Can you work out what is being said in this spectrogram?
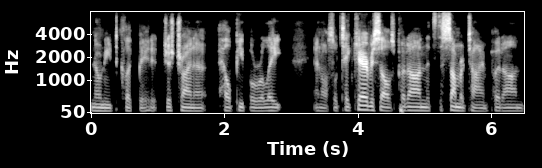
no need to clickbait it just trying to help people relate and also take care of yourselves put on it's the summertime put on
